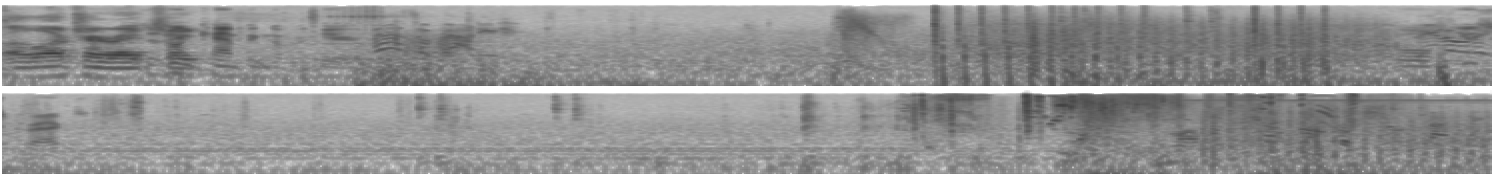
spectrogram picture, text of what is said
I'll watch our right There's one camping over here. There's a baddie. Cool. Reloading. Fuse cracked. Landing.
